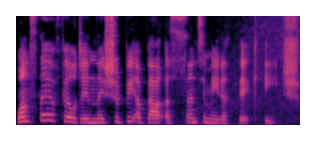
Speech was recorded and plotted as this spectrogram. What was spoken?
Once they are filled in, they should be about a centimetre thick each.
